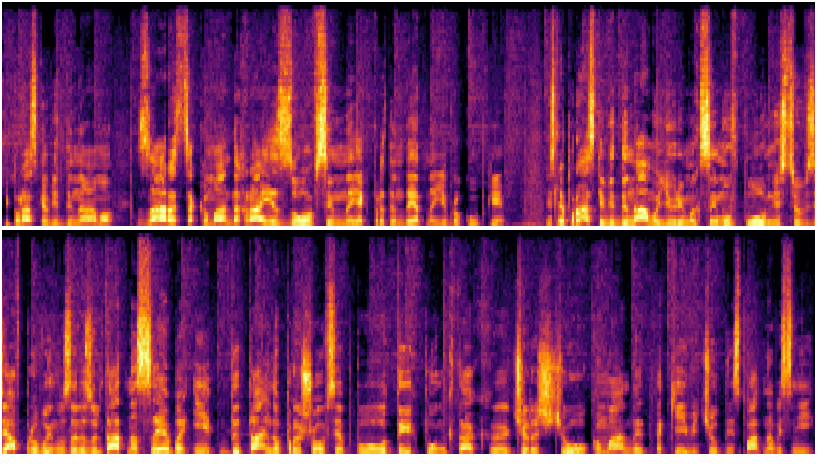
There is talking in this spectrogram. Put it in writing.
і поразка від Динамо. Зараз ця команда грає зовсім не як претендент на Єврокубки. Після поразки від Динамо Юрій Максимов повністю взяв провину за результат на себе і детально пройшовся по тих пунктах, е, через що у команди такий відчутний спад навесні.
